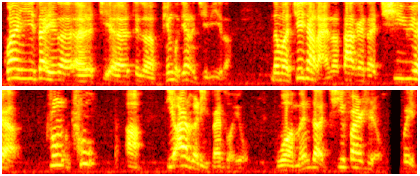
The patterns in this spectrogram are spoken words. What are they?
关于在一个呃 G 呃这个苹果店的 GB 的。那么接下来呢，大概在七月中初啊，第二个礼拜左右，我们的 G 翻是会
